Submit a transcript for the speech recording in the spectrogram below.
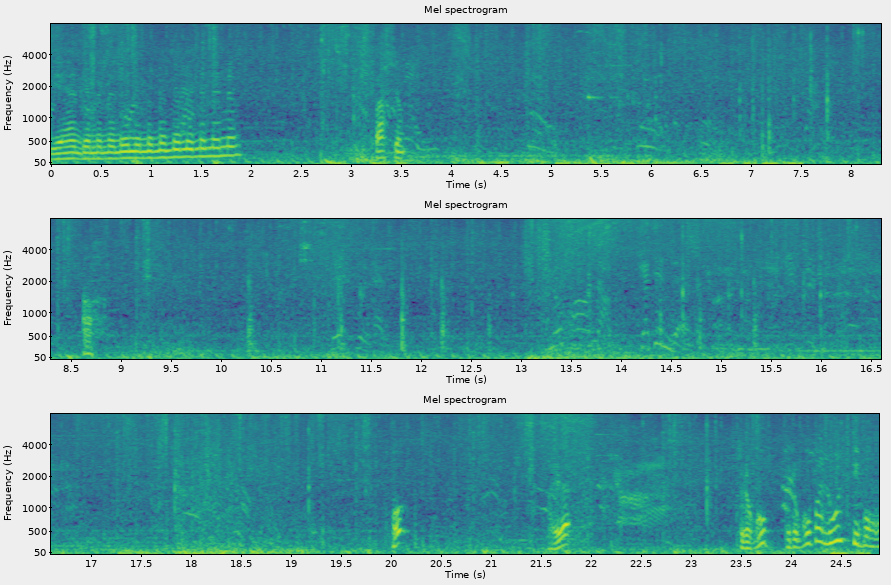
Bien, bien, bien, bien, bien, bien, bien, bien, bien, bien, bien, bien. Bastion. Ah. Oh. Ahí va. Pero, ocupa, pero ocupa el último,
